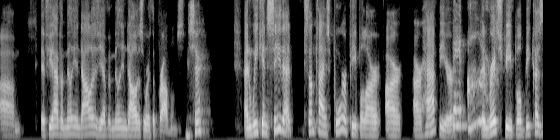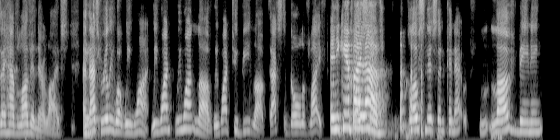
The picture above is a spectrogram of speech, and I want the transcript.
um, if you have a million dollars, you have a million dollars worth of problems. Sure. And we can see that sometimes poor people are are are happier are. than rich people because they have love in their lives. And that's really what we want. We want we want love. We want to be loved. That's the goal of life. And you can't closeness, buy love. Closeness and connect love meaning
